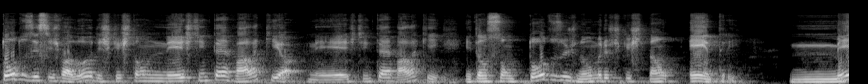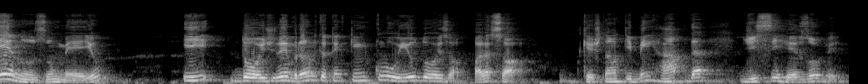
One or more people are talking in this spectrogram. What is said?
todos esses valores que estão neste intervalo aqui, ó, neste intervalo aqui. Então, são todos os números que estão entre menos 1 meio e 2. Lembrando que eu tenho que incluir o 2, ó. Olha só, questão aqui bem rápida de se resolver,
